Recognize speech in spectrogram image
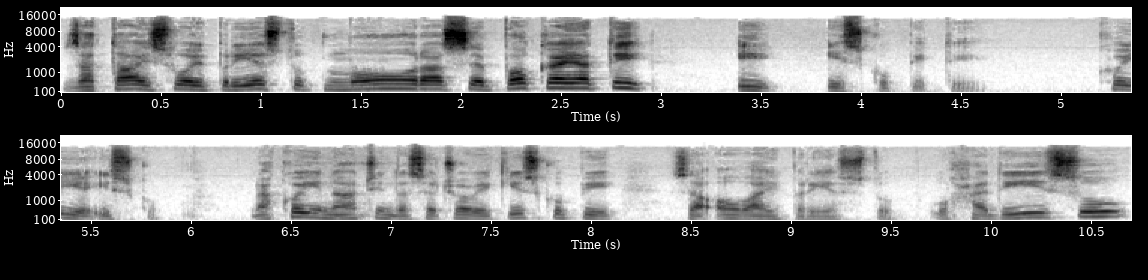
za taj svoj prijestup mora se pokajati i iskupiti. Koji je iskup? Na koji način da se čovjek iskupi za ovaj prijestup? U hadisu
